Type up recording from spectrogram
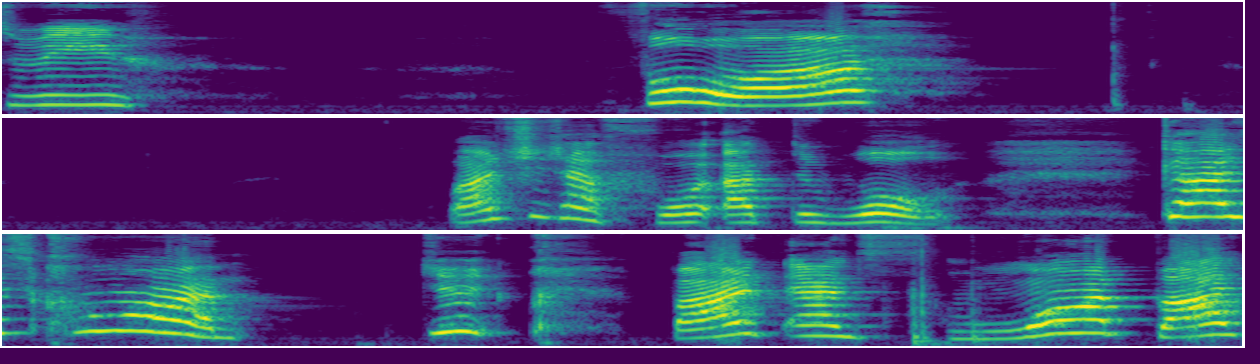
three, four. Why don't you have four at the wall? Guys, come on. Dude, five and one by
